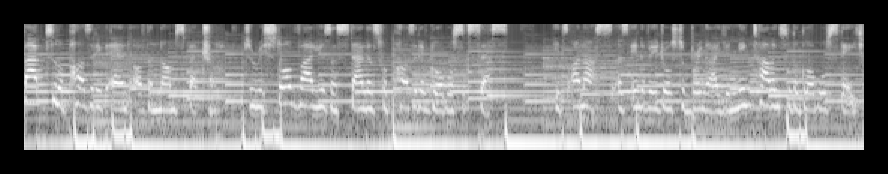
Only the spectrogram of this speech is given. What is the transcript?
Back to the positive end of the norm spectrum to restore values and standards for positive global success. It's on us as individuals to bring our unique talents to the global stage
